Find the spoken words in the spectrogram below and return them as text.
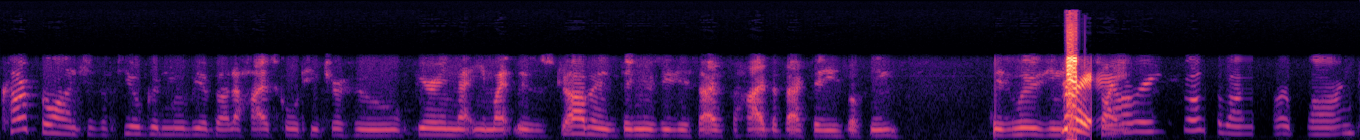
Carte Blanche is a feel-good movie about a high school teacher who, fearing that he might lose his job and his dignity, decides to hide the fact that he's looking, he's losing his Right, I already spoke about Carte Blanche.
